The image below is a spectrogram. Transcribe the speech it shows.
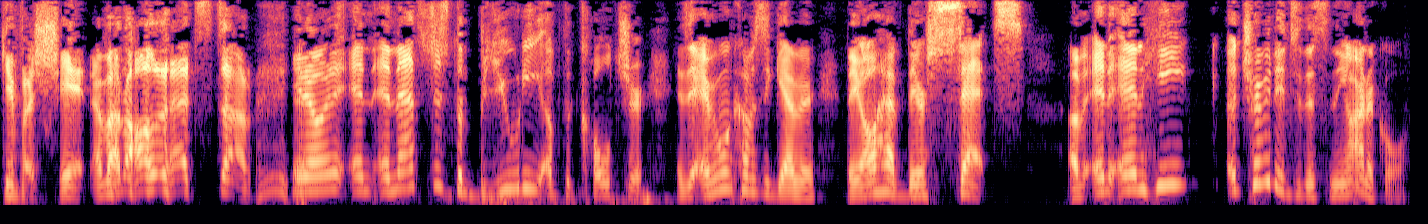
give a shit about all of that stuff. You know, and, and and that's just the beauty of the culture is that everyone comes together. They all have their sets of and and he attributed to this in the article.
